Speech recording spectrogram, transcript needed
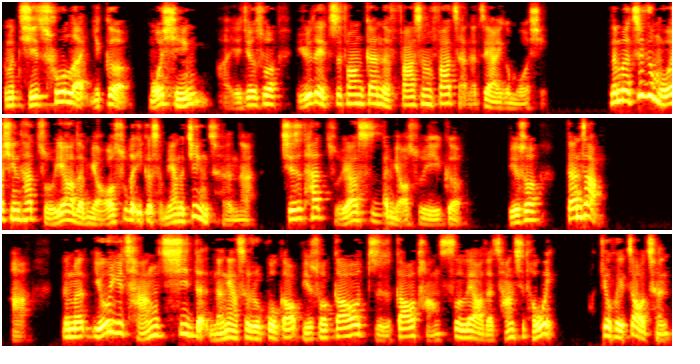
那么提出了一个模型啊，也就是说鱼类脂肪肝的发生发展的这样一个模型。那么这个模型它主要的描述的一个什么样的进程呢？其实它主要是在描述一个，比如说肝脏啊，那么由于长期的能量摄入过高，比如说高脂高糖饲料的长期投喂，就会造成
